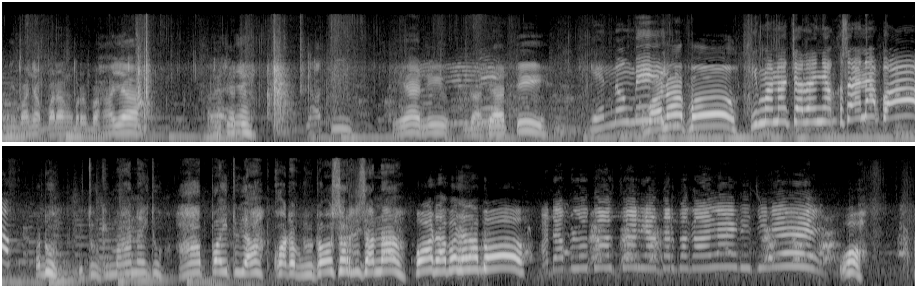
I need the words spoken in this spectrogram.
Ini banyak barang berbahaya. Hati-hati. Iya, ini udah hati-hati. Gendong, Bi. Mana, Bo? Gimana caranya ke sana, Po? Aduh, itu gimana itu? Apa itu ya? Kok ada bulldozer di sana? Bo, ada apa sana, Bo? Ada bulldozer yang terbengkalai di sini. Wah,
